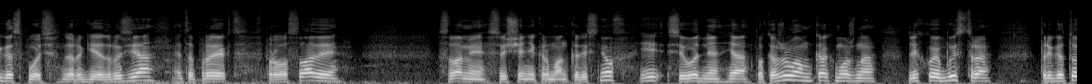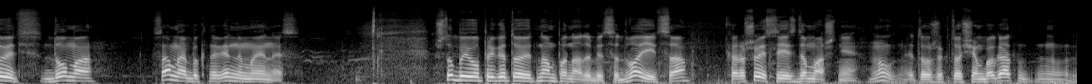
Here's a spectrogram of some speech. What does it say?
Господь, дорогие друзья! Это проект в православии. С вами священник Роман Колеснев. И сегодня я покажу вам, как можно легко и быстро приготовить дома самый обыкновенный майонез. Чтобы его приготовить, нам понадобится два яйца. Хорошо, если есть домашние. Ну, это уже кто чем богат, ну,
